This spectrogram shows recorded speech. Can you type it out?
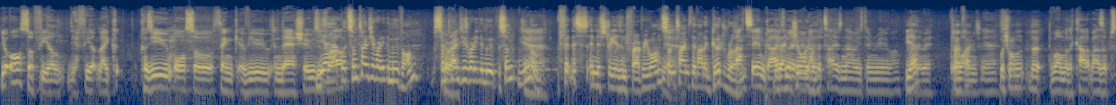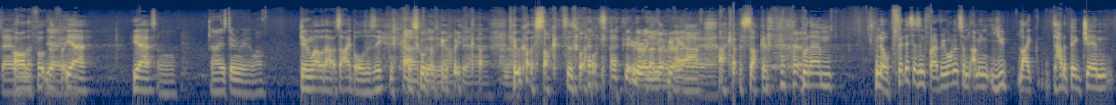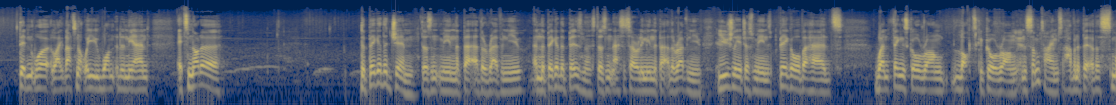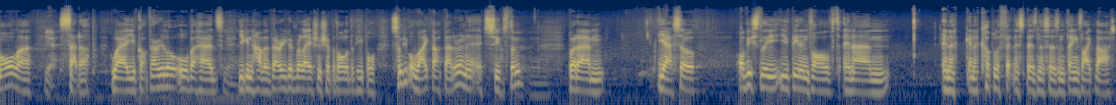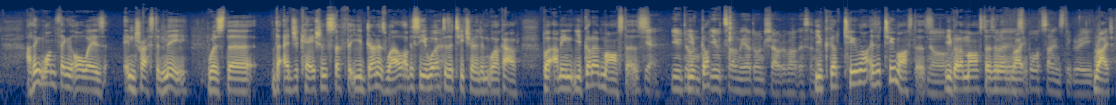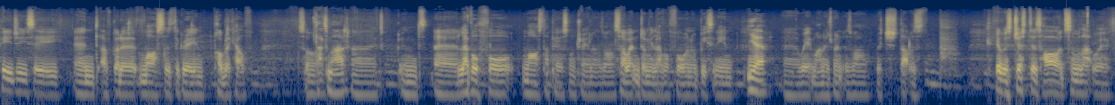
You also feel you feel like because you also think of you in their shoes yeah as well. Yeah, but sometimes you're ready to move on sometimes Correct. you're ready to move some you Yeah. know fitness industry isn't for everyone sometimes they've had a good run that same guy's working in enjoyed it advertising now. He's doing really well. Yeah? by the way. The Perfect. one, yeah. Which so- one? The- the one with the calipers upstairs. oh the foot the foot yeah yeah, So, no, he's doing really well. Doing well without his eyeballs, is he? That's what bloody we- hell, we yeah, got. I know. We got the sockets as well. You remember growing better, up? yeah. I kept the sockets, but um, no, fitness isn't for everyone. And some, I mean, you like had a big gym, didn't work. Like that's not what you wanted in the end. It's not a. The bigger the gym doesn't mean the better the revenue, and the bigger the business doesn't necessarily mean the better the revenue. Usually, it just means big overheads. When things go wrong, lots could go wrong, Yeah. and sometimes having a bit of a smaller Yeah. setup where you've got very low overheads, Yeah. you can have a very good relationship with all of the people. Some people like that better, and it, it suits them. But um, yeah, so obviously you've been involved in um, in a in a couple of fitness businesses and things like that. I think one thing that always interested me was the the education stuff that you'd done as well. Obviously, you worked Yeah. as a teacher and it didn't work out. But I mean, you've got a master's. Yeah, you don't. You've got- you tell me I don't shout about this. enough. You've got two. Is it two masters? No. You've got a master's I've and a a right. sports science degree, Right. PGC, and I've got a master's degree in public health. So That's mad. Uh, it's, and uh, level four master personal trainer as well. So I went and done my level four in obesity and Yeah. uh, weight management as well, which that was. It was just as hard. Some of that work.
